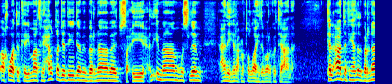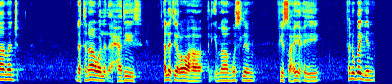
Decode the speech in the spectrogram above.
وأخوات الكريمات في حلقة جديدة من برنامج صحيح الإمام مسلم عليه رحمة الله تبارك وتعالى. كالعادة في هذا البرنامج نتناول الأحاديث التي رواها الإمام مسلم في صحيحه فنبين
